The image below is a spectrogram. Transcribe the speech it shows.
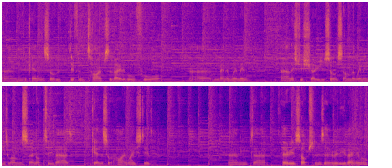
And again, sort of different types available for uh, men and women. Uh, this just shows you sort of some of the women's ones, so not too bad. Again, the sort of high-waisted. And uh, various options that are really available.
